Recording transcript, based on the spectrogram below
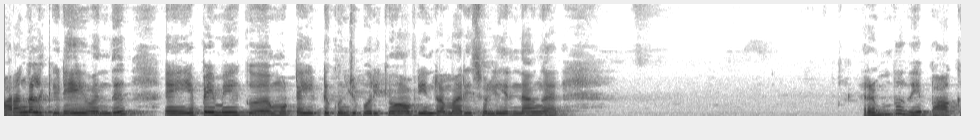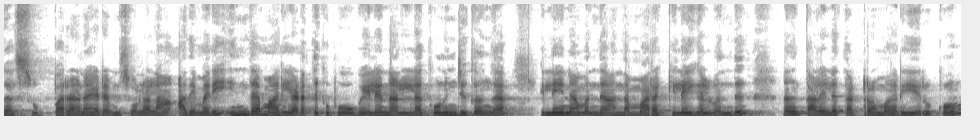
மரங்களுக்கு இடையே வந்து எப்பயுமே கு- முட்டையிட்டு குஞ்சு பொரிக்கும் அப்படின்ற மாதிரி சொல்லியிருந்தாங்க. ரொம்பவே பார்க்க சூப்பரான இடம்னு சொல்லலாம். அதே மாதிரி இந்த மாதிரி இடத்துக்கு போகையில் நல்லா குனிஞ்சுக்கோங்க. இல்லைன்னா வந்து அந்த மரக்கிளைகள் வந்து தலையில் தட்டுற மாதிரி இருக்கும்.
